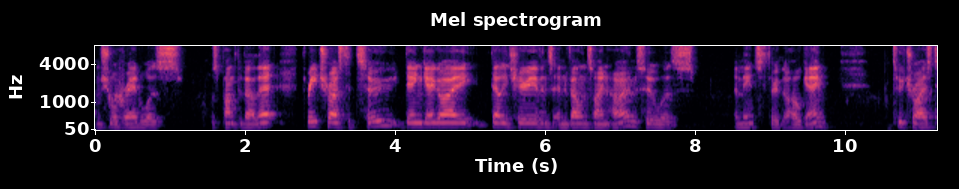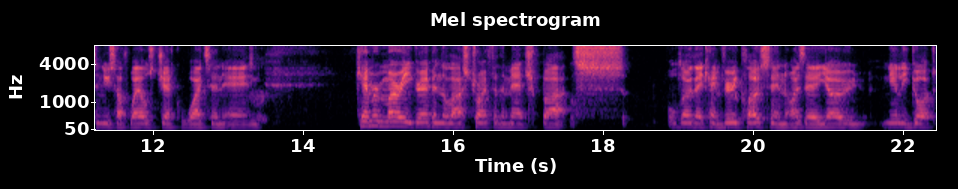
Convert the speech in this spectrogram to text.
I'm sure Brad was was pumped about that. Three tries to two. Dan Gagai, Daly Cherry Evans, and Valentine Holmes, who was immense through the whole game. Two tries to New South Wales, Jack Wighton and Cameron Murray grabbing the last try for the match, but although they came very close and Isaiah Yeo nearly got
